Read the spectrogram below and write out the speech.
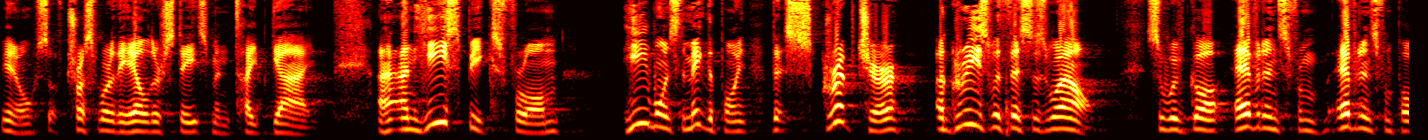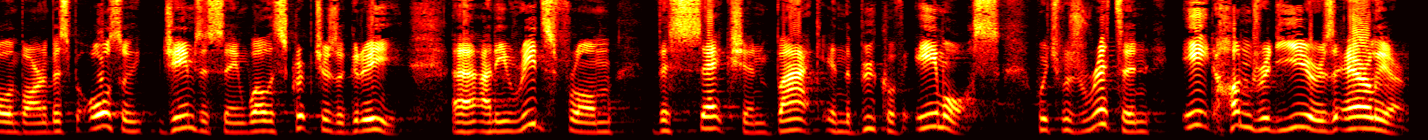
you know, sort of trustworthy elder statesman type guy. Uh, and he speaks from, he wants to make the point that Scripture agrees with this as well. So we've got evidence from, evidence from Paul and Barnabas, but also James is saying, well, the scriptures agree. Uh, and he reads from this section back in the book of Amos, which was written 800 years earlier.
